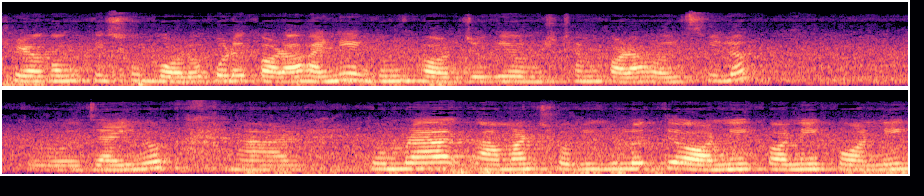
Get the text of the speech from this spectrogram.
সেরকম কিছু বড় করে করা হয়নি, একদম ঘরযোগে অনুষ্ঠান করা হয়েছিল। তো যাই হোক, আর তোমরা আমার ছবিগুলোতে অনেক অনেক অনেক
